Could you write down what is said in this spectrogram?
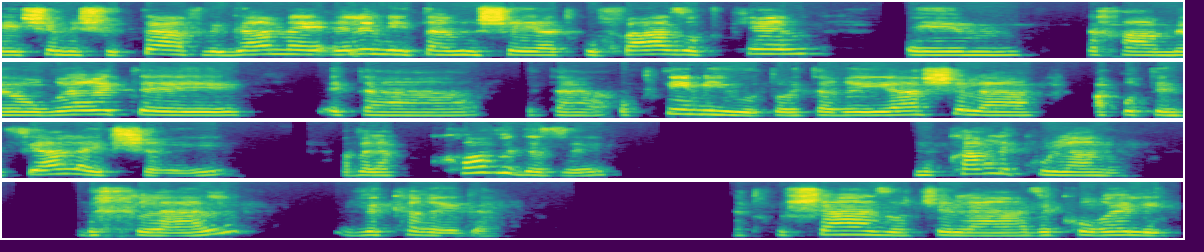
אה, שמשותף, וגם אה, אלה מאיתנו שהתקופה הזאת כן אה, ככה מעוררת אה, את, ה, את האופטימיות או את הראייה של הפוטנציאל האפשרי, אבל הכובד הזה מוכר לכולנו. בכלל וכרגע. התחושה הזאת של ה... זה קורה לי.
